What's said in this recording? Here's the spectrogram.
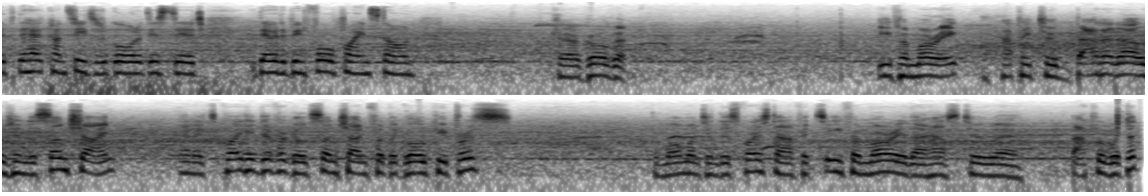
if, they had conceded a goal at this stage, they would have been four points down. Claire Grogan. Aoife Murray happy to bat it out in the sunshine. And it's quite a difficult sunshine for the goalkeepers. the moment in this first half, it's Aoife Murray that has to uh, battle with it.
